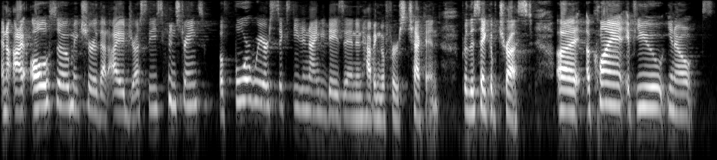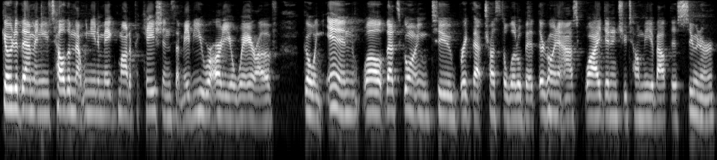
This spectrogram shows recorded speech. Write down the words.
And I also make sure that I address these constraints before we are 60 to 90 days in and having a first check-in for the sake of trust. Uh, a client, if you, you know, go to them and you tell them that we need to make modifications that maybe you were already aware of going in, well, that's going to break that trust a little bit. They're going to ask, why didn't you tell me about this sooner,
